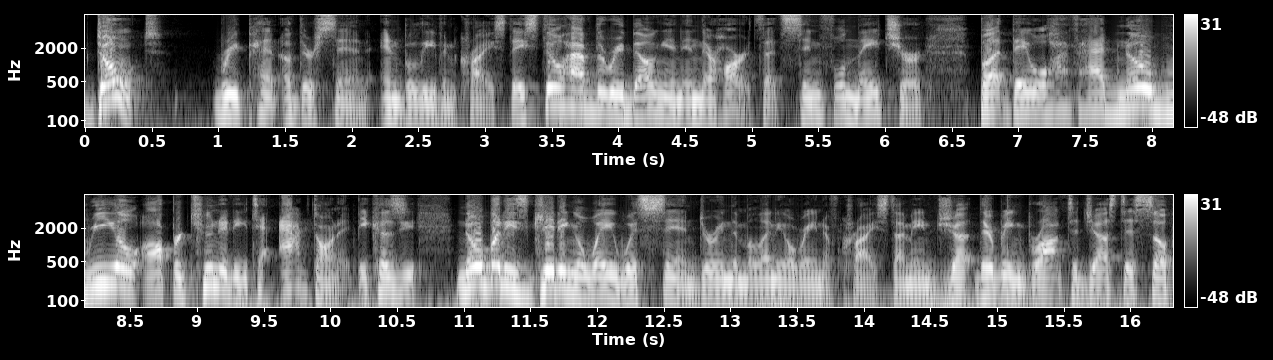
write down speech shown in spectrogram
don't repent of their sin and believe in Christ. They still have the rebellion in their hearts, that sinful nature, but they will have had no real opportunity to act on it because nobody's getting away with sin during the millennial reign of Christ. I mean, ju- they're being brought to justice. So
